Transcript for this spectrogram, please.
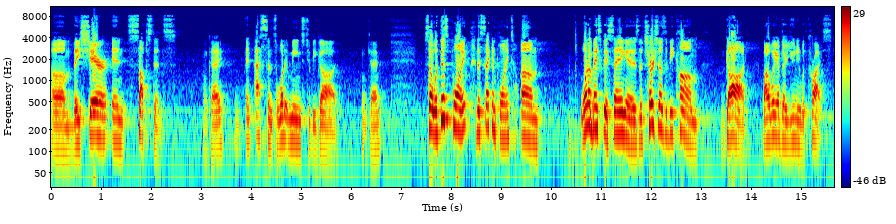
Um, they share in substance, okay, in essence, what it means to be God, okay. So with this point, the second point, um, what I'm basically saying is the church doesn't become God by way of their union with Christ.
